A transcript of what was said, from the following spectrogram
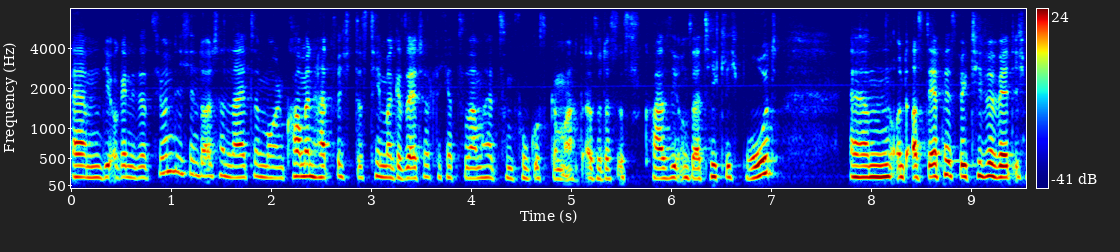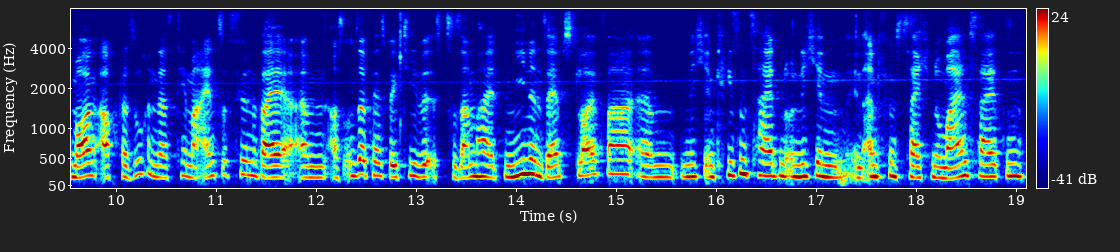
ähm, die Organisation, die ich in Deutschland leite, More Common, hat sich das Thema gesellschaftlicher Zusammenhalt zum Fokus gemacht. Also das ist quasi unser täglich Brot. Ähm, und aus der Perspektive werde ich morgen auch versuchen, das Thema einzuführen, weil ähm, aus unserer Perspektive ist Zusammenhalt nie ein Selbstläufer, ähm, nicht in Krisenzeiten und nicht in, in Anführungszeichen normalen Zeiten.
